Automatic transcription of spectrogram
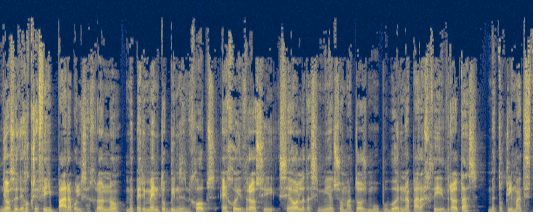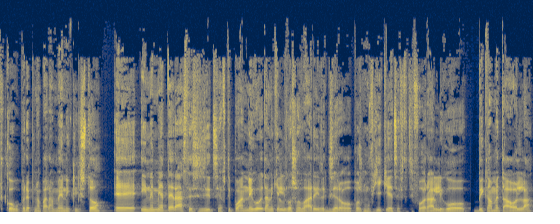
Νιώθω ότι έχω ξεφύγει πάρα πολύ σε χρόνο. Με περιμένει το Beans and Hops. Έχω υδρώσει σε όλα τα σημεία του σώματός μου που μπορεί να παραχθεί υδρότας, με το κλιματιστικό που πρέπει να παραμένει κλειστό. Ε, είναι μια τεράστια συζήτηση αυτή που ανοίγω. Ήταν και λίγο σοβαρή. Δεν ξέρω πώς μου βγήκε έτσι αυτή τη φορά. Λίγο μπήκα με τα όλα.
